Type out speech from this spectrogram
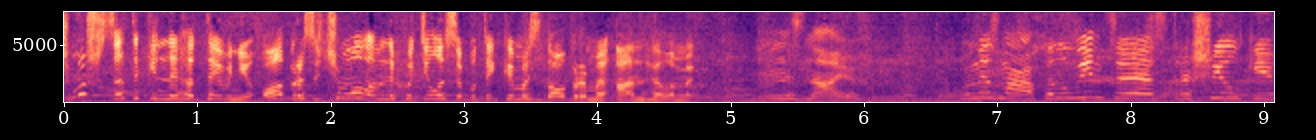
Чому ж все-таки негативні образи? Чому вам не хотілося бути якимись добрими ангелами? Не знаю. Ну не знаю, Хеллоуін це страшилки. Е,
